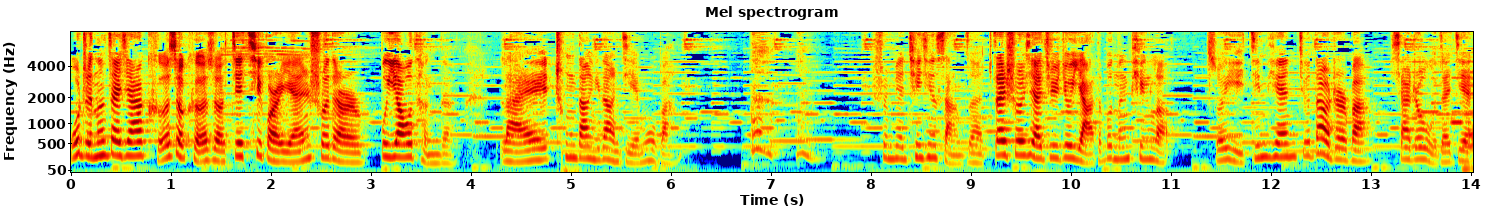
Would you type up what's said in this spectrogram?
我只能在家咳嗽咳嗽，接气管炎，说点不腰疼的，来充当一档节目吧，顺便清清嗓子，再说下去就哑的不能听了。所以今天就到这儿吧，下周五再见。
